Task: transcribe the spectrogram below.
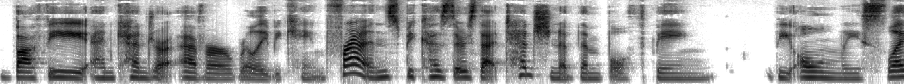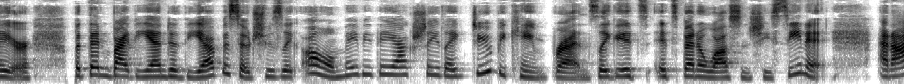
Buffy and Kendra ever really became friends because there's that tension of them both being the only slayer. But then by the end of the episode, she was like, Oh, maybe they actually like do became friends. Like it's, it's been a while since she's seen it. And I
